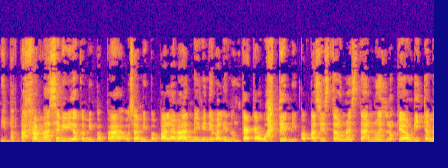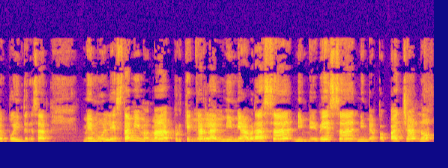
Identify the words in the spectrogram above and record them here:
mi papá jamás he vivido con mi papá. O sea, mi papá, la verdad, me viene valiendo un cacahuate. Mi papá, si está o no está, no es lo que ahorita me puede interesar. Me molesta mi mamá, porque Carla Mm. ni me abraza, ni me besa, ni me apapacha, ¿no?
